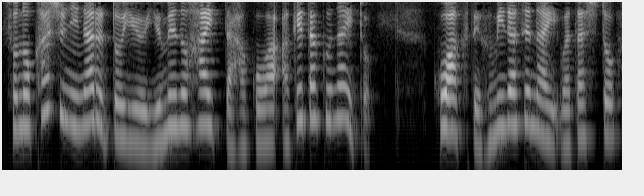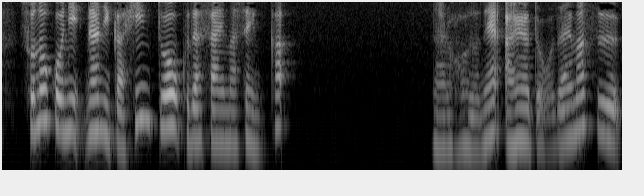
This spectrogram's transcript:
その歌手になるという夢の入った箱は開けたくないと、怖くて踏み出せない私とその子に何かヒントをくださいませんか？なるほどね。ありがとうございます。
